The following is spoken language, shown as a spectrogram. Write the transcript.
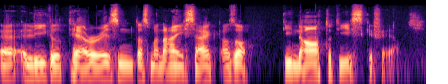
äh, Legal Terrorism, dass man eigentlich sagt, also die NATO, die ist gefährlich.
